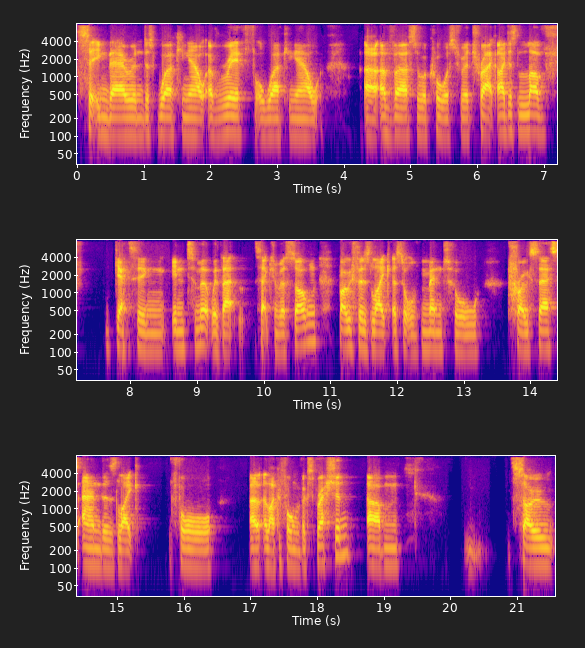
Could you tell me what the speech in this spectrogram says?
sitting there and just working out a riff or working out uh, a verse or a chorus for a track. I just love getting intimate with that section of a song, both as like a sort of mental process and as like for a, like a form of expression. Um, so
